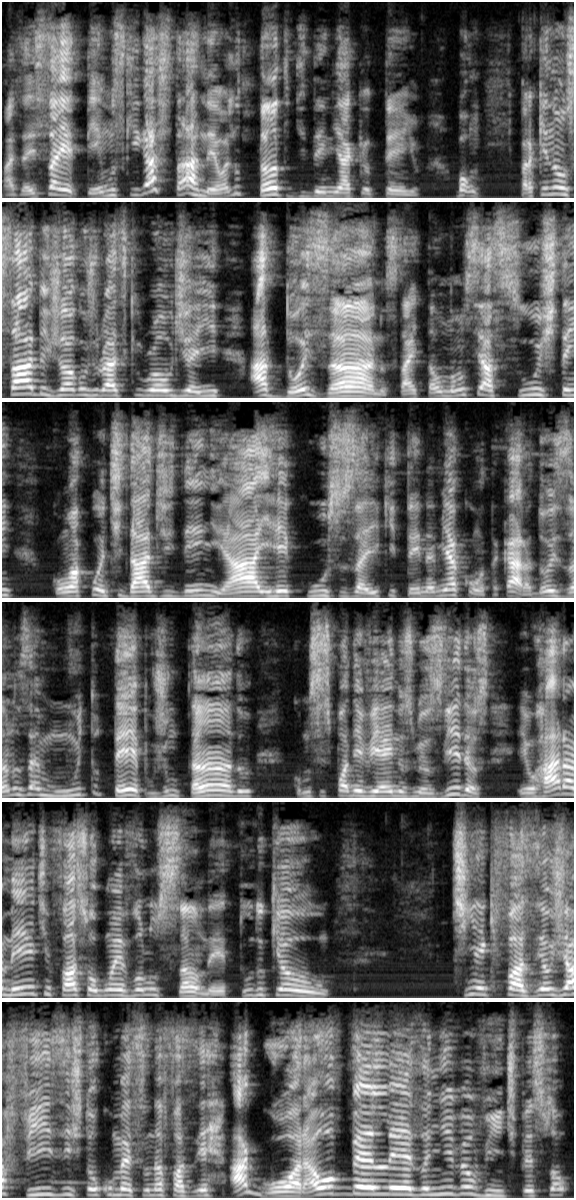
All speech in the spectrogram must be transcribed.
Mas é isso aí, temos que gastar, né? Olha o tanto de DNA que eu tenho. Bom, para quem não sabe, jogo Jurassic World aí há dois anos, tá? Então não se assustem com a quantidade de DNA e recursos aí que tem na minha conta. Cara, dois anos é muito tempo, juntando. Como vocês podem ver aí nos meus vídeos, eu raramente faço alguma evolução, né? Tudo que eu tinha que fazer eu já fiz e estou começando a fazer agora. Ô, oh, beleza, nível 20, pessoal.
